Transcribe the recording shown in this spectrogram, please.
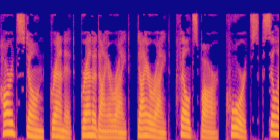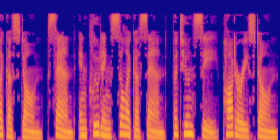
Hard stone, granite, granodiorite, diorite, feldspar, quartz, silica stone, sand including silica sand, patoon pottery stone,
